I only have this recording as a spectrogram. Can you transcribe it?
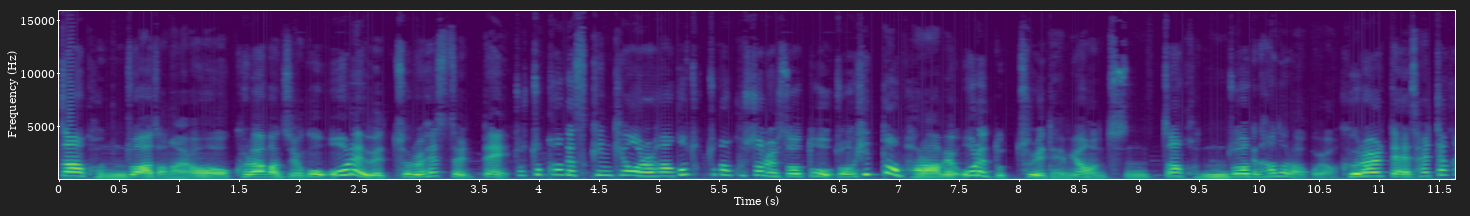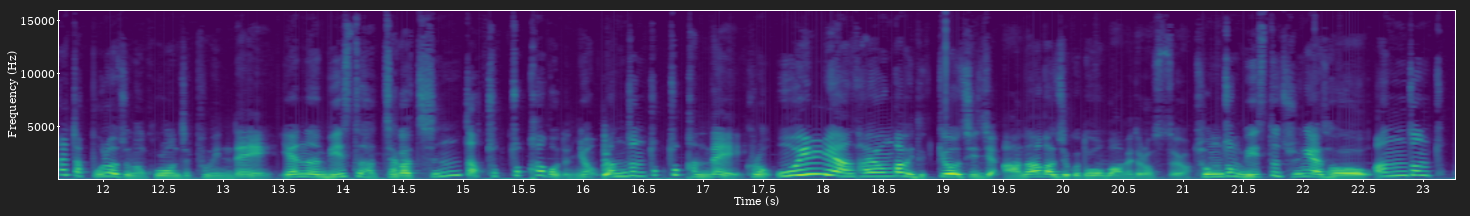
진짜 건조하잖아요. 그래가지고 오래 외출을 했을 때 촉촉하게 스킨케어를 하고 촉촉한 쿠션을 써도 좀 히터 바람에 오래 노출이 되면 진짜 건조하긴 하더라고요. 그럴 때 살짝살짝 뿌려주는 그런 제품인데 얘는 미스트 자체가 진짜 촉촉하거든요. 완전 촉촉한데 그런 오일리한 사용감이 느껴지지 않아가지고 너무 마음에 들었어요. 종종 미스트 중에서 완전 촉촉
